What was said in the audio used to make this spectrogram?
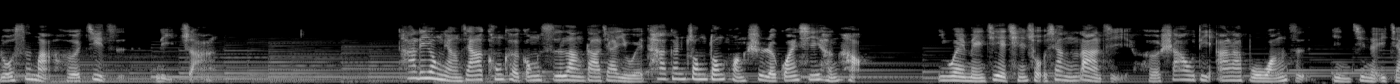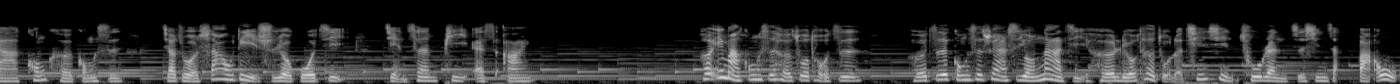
罗斯玛和继子李扎。他利用两家空壳公司，让大家以为他跟中东皇室的关系很好，因为媒介前首相纳吉和沙乌地阿拉伯王子引进了一家空壳公司，叫做沙乌地石油国际，简称 PSI。和一马公司合作投资，合资公司虽然是由纳吉和刘特佐的亲信出任执行长、法务、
